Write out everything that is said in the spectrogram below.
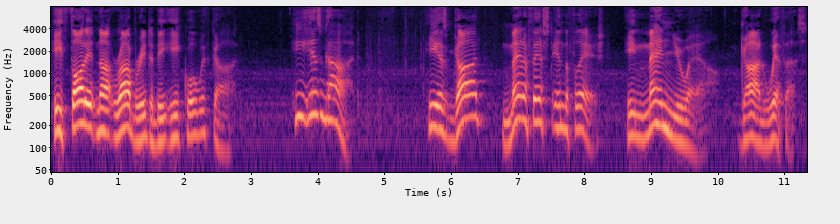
He thought it not robbery to be equal with God. He is God. He is God manifest in the flesh. Emmanuel, God with us.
